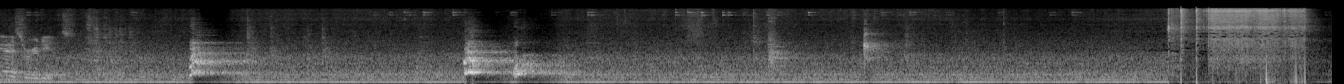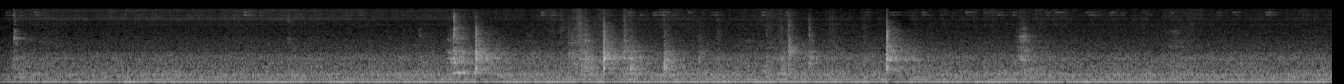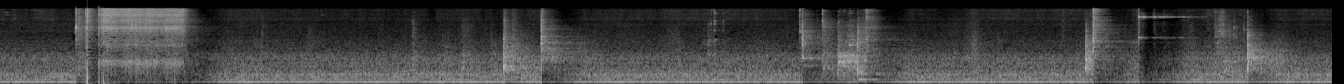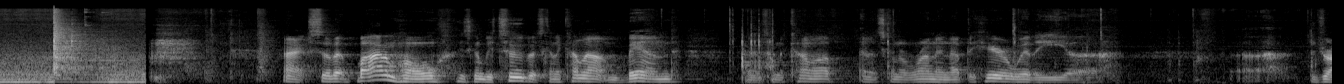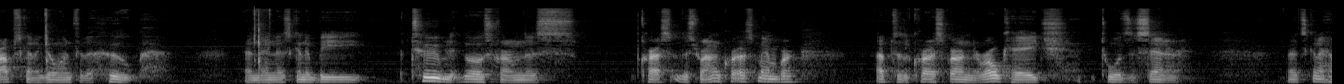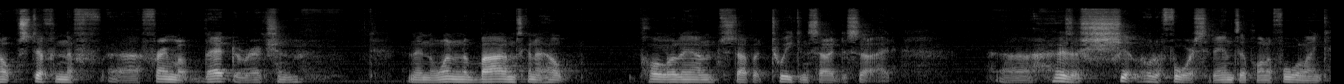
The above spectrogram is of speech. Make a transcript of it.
Yes, where it is. Alright, so that bottom hole is going to be a tube that's going to come out and bend, and it's going to come up and it's going to run in up to here where the, uh, uh, the drop's going to go in for the hoop. And then there's going to be a tube that goes from this cross, this round cross member up to the crossbar in the roll cage towards the center. That's going to help stiffen the uh, frame up that direction. And then the one on the bottom is going to help pull it in, stop it tweaking side to side. Uh, there's a shitload of force that ends up on a four link.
